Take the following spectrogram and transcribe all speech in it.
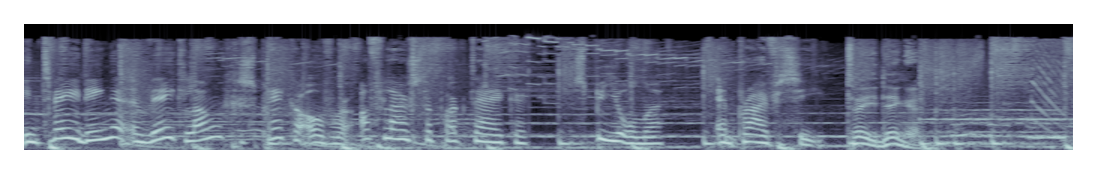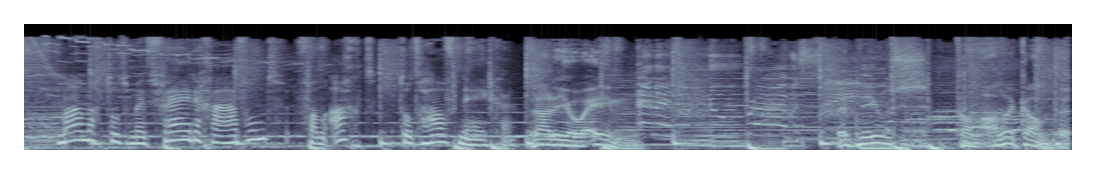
In twee dingen een week lang gesprekken over afluisterpraktijken, spionnen en privacy. Twee dingen. Maandag tot en met vrijdagavond van 8 tot half 9. Radio 1. Het nieuws van alle kanten.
